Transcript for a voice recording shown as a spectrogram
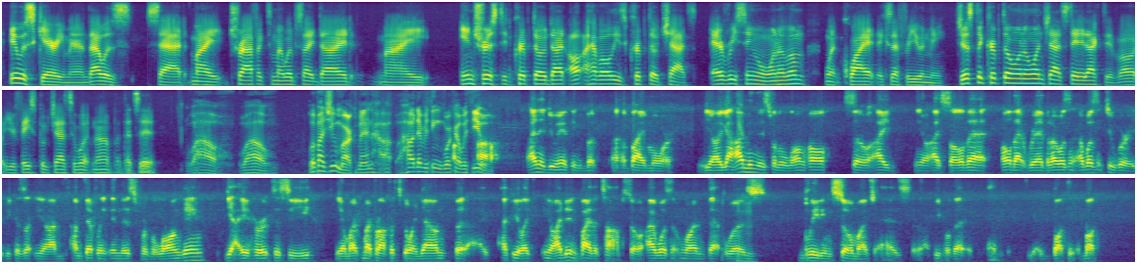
it was scary, man. That was sad. My traffic to my website died. My interest in crypto died. All, I have all these crypto chats. Every single one of them went quiet except for you and me. Just the Crypto 101 chat stayed active. All your Facebook chats and whatnot, but that's it. Wow. Wow. What about you, Mark, man? How, how did everything work out with you? Oh, I didn't do anything but uh, buy more. You know, I got, I'm in this for the long haul, so I, you know, I saw that all that red, but I wasn't, I wasn't too worried because you know I'm, I'm definitely in this for the long game. Yeah, it hurt to see you know my, my profits going down, but I, I feel like you know I didn't buy the top, so I wasn't one that was bleeding so much as uh, people that had, you know, bought the bought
